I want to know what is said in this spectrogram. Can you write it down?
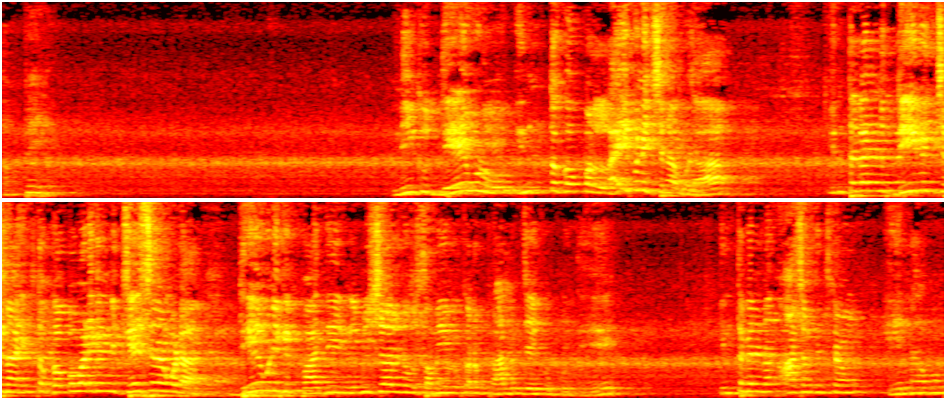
తప్పే. నీకు దేవుడు ఇంత గొప్ప లైఫ్ని ఇచ్చినా కూడా ఇంతగా నిన్ను దీవించినా ఇంత గొప్పవాడిగా నిన్ను చేసినా కూడా దేవుడికి పది నిమిషాలు నువ్వు సమయం కన్నా ప్రార్థన చేయకపోతే ఇంతగా నిన్ను ఆశీర్వదించడం ఏం లాభం?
